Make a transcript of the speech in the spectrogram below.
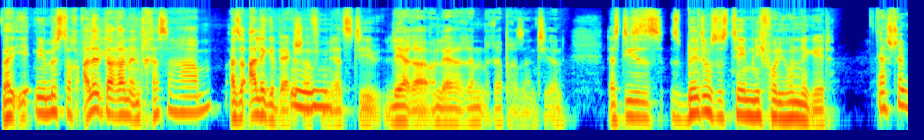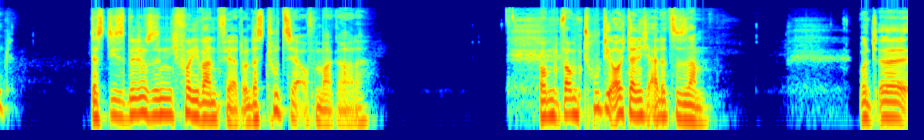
weil ihr, ihr müsst doch alle daran Interesse haben, also alle Gewerkschaften mhm. jetzt, die Lehrer und Lehrerinnen repräsentieren, dass dieses Bildungssystem nicht vor die Hunde geht. Das stimmt dass dieses Bildungssystem nicht vor die Wand fährt. Und das tut's ja offenbar gerade. Warum, warum tut ihr euch da nicht alle zusammen? Und äh,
